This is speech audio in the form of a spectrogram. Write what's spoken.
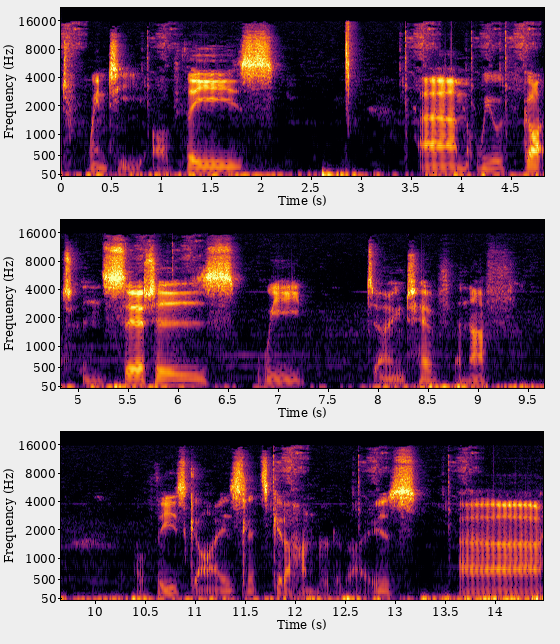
20 of these. Um, we've got inserters. We don't have enough of these guys. Let's get a hundred of those. Uh,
